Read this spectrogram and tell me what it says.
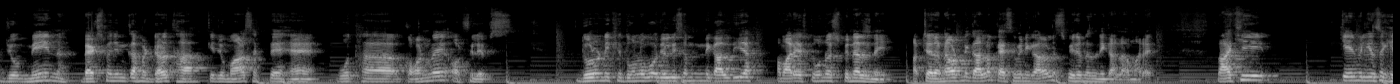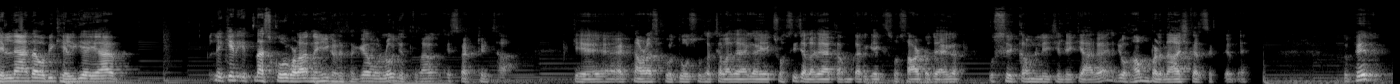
जो मेन बैट्समैन जिनका हमें डर था कि जो मार सकते हैं, वो था कॉनवे और फिलिप्स दोनों ने दोनों को जल्दी से निकाल दिया। हमारे दोनों स्पिनर्स नहीं अब चाहे रनआउट निकालो, कैसे भी निकालो स्पिनर्स निकाला हमारे। बाकी केन विलियम से खेलने आया था, वो भी खेल गया यार। लेकिन इतना स्कोर बड़ा नहीं कर सके वो लोग जितना एक्सपेक्टेड था कि इतना बड़ा स्कोर 200 तक चला जाएगा, एक सौ अस्सी चला जाएगा, कम करके 160 हो जाएगा, उससे कम नीचे लेके आ गए, जो हम बर्दाश्त कर सकते थे। तो फिर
